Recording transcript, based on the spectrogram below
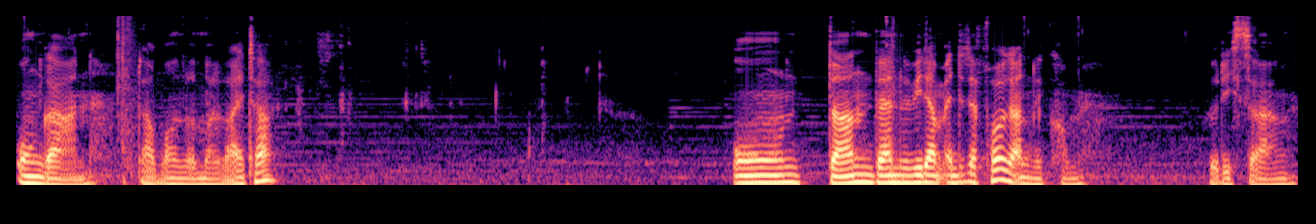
Ungarn. Da wollen wir mal weiter. Und dann wären wir wieder am Ende der Folge angekommen. Würde ich sagen.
